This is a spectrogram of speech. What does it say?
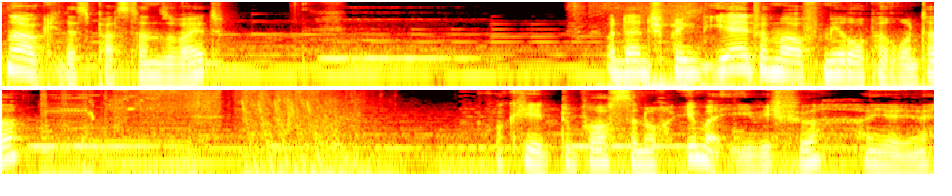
Na okay, das passt dann soweit. Und dann springt ihr einfach mal auf Merop herunter. Okay, du brauchst ja noch immer ewig für. Eieiei.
